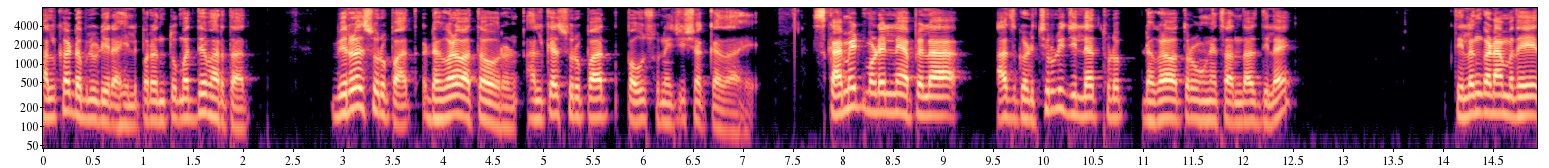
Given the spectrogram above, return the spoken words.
हलका डब्ल्यू डी राहील परंतु मध्य भारतात विरळ स्वरूपात ढगाळ वातावरण हलक्या स्वरूपात पाऊस होण्याची शक्यता आहे. स्कायमेट मॉडेलने आपल्याला आज गडचिरोली जिल्ह्यात थोडं ढगाळ वातावरण होण्याचा अंदाज दिला आहे तेलंगणामध्ये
